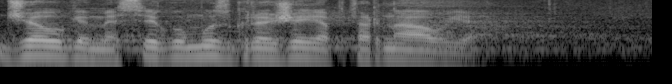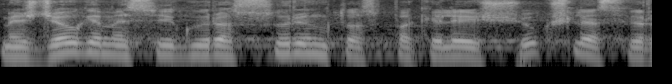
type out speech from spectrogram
džiaugiamės, jeigu mus gražiai aptarnauja. Mes džiaugiamės, jeigu yra surinktos pakeliai šiukšlės ir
